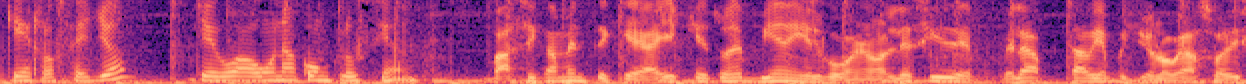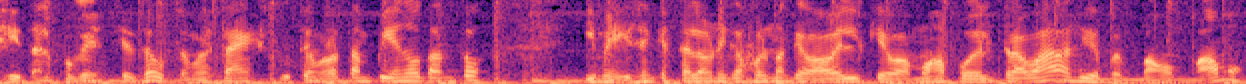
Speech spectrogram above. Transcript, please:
que Rosselló llegó a una conclusión. Básicamente que ahí es que entonces viene y el gobernador decide, ¿verdad? Está bien, pues yo lo voy a solicitar, porque es que usted me, están, usted me lo están pidiendo tanto y me dicen que esta es la única forma que va a haber que vamos a poder trabajar, así que pues vamos, vamos.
